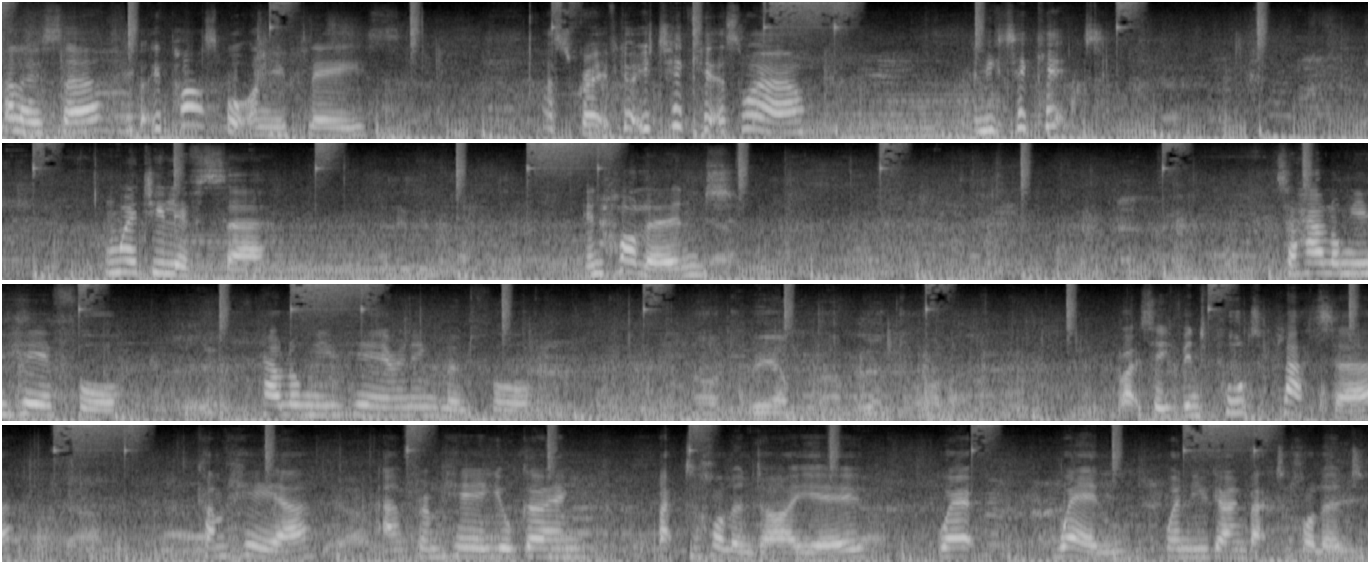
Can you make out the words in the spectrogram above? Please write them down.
Hello, sir. You've got your passport on you, please. That's great. You've got your ticket as well. Any ticket? And where do you live, sir? In Holland? So how long are you here for? How long are you here in England for? No, today I'm, I'm going to Holland. Right, so you've been to Porta Plata, come here, and from here you're going back to Holland, are you? Where, when? When are you going back to Holland?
